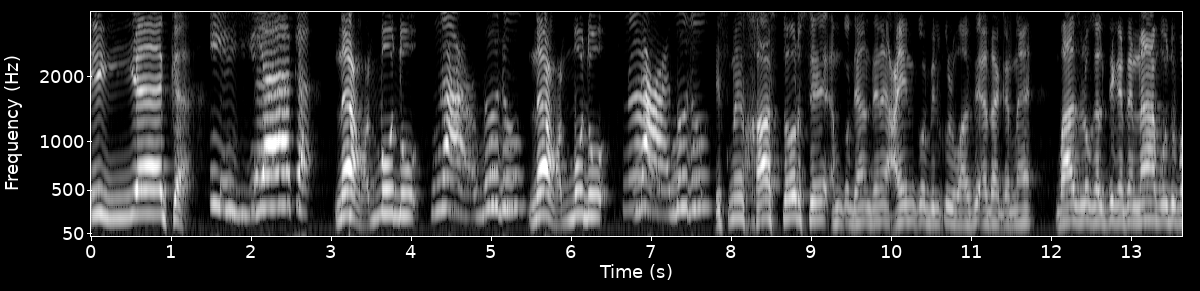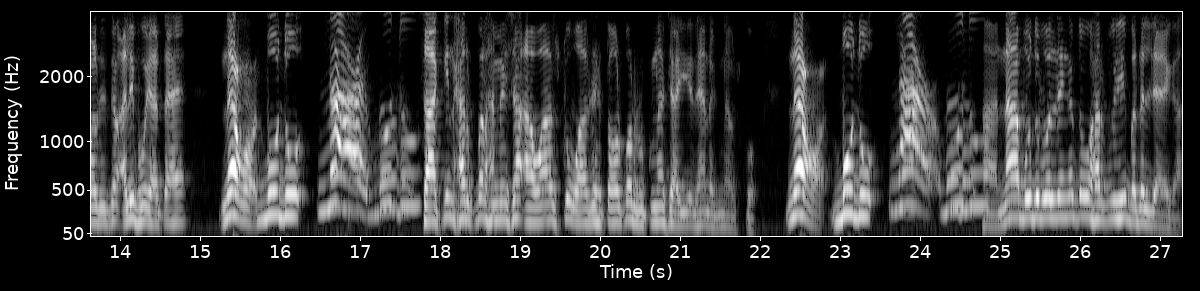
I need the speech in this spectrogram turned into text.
ایاک إياك نعبد. نعبد. نعبد. نعبد. اس میں خاص طور سے ہم کو دھیان دینا ہے عین کو بالکل واضح ادا کرنا ہے۔ بعض لوگ غلطی کرتے ہیں نعبد پڑھ دیتے ہیں الف ہو جاتا ہے۔ نعبد. نعبد. ساکن حرف پر ہمیشہ آواز کو واضح طور پر رکنا چاہیے دھیان رکھنا اس کو۔ نعبد. نعبد. ہاں نعبد بول دیں گے تو وہ حرف ہی بدل جائے گا۔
